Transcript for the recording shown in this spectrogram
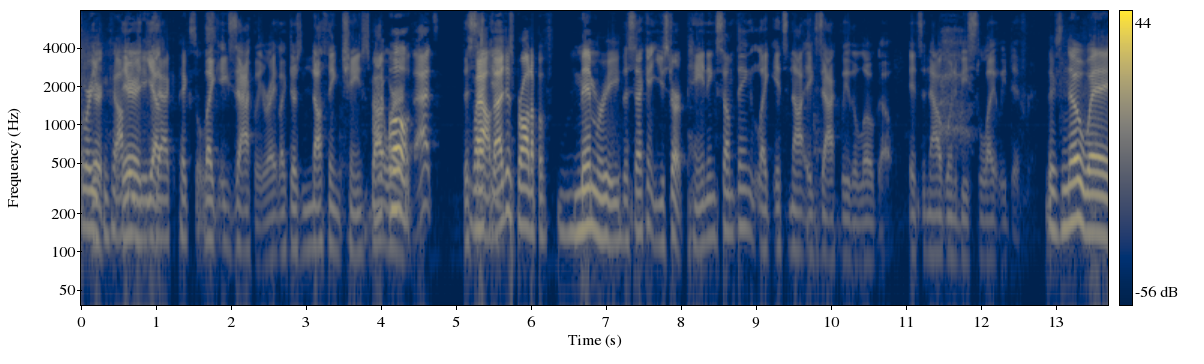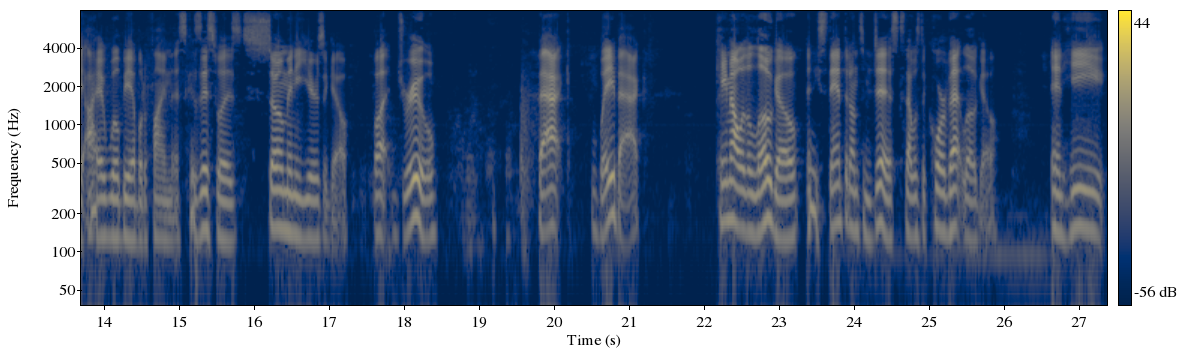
where you can copy there- the yeah, exact pixels. like exactly right. Like there's nothing changed about it. Oh, where oh, that's the wow! second, That just brought up a memory. the second you start painting something, like it's not exactly the logo. It's now going to be slightly different. There's no way I will be able to find this because this was so many years ago. But Drew, back way back, came out with a logo and he stamped it on some discs. That was the Corvette logo, and he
